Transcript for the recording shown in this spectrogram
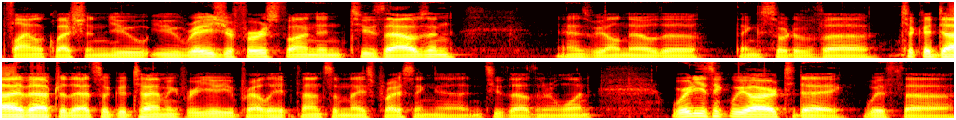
Final question. You you raised your first fund in 2000 as we all know the things sort of uh, took a dive after that so good timing for you. You probably found some nice pricing uh, in 2001 where do you think we are today with uh,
